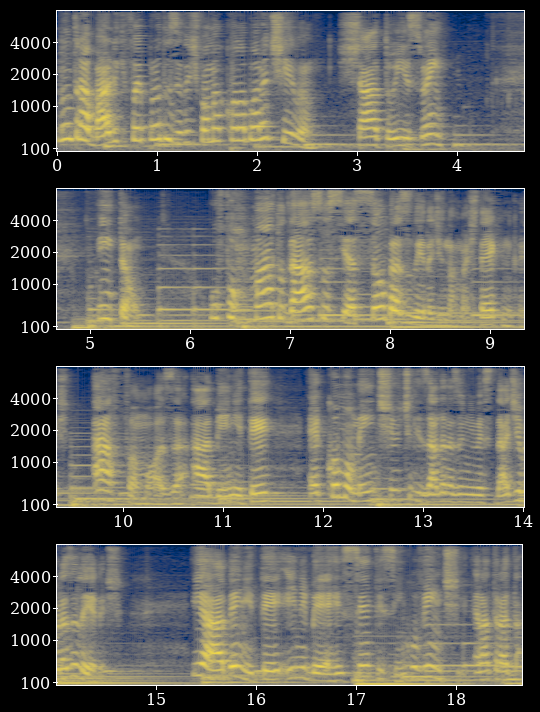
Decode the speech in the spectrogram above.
num trabalho que foi produzido de forma colaborativa. Chato isso, hein? Então, o formato da Associação Brasileira de Normas Técnicas, a famosa ABNT, é comumente utilizada nas universidades brasileiras. E a ABNT NBR 10520, ela trata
